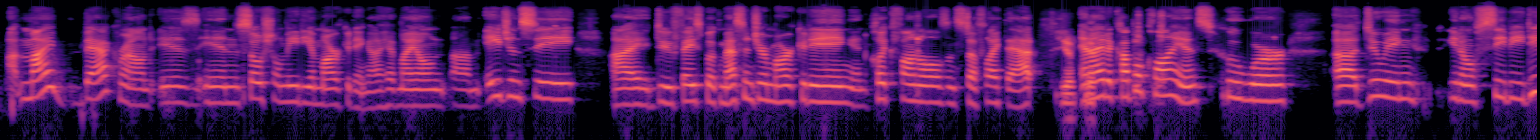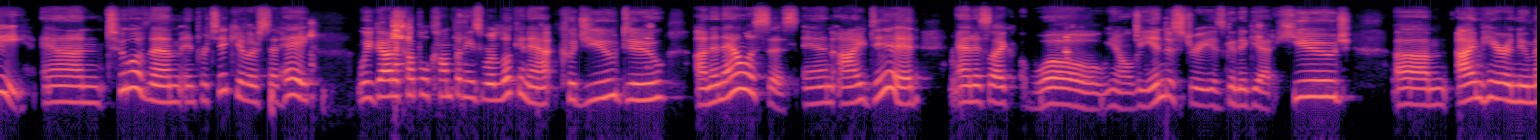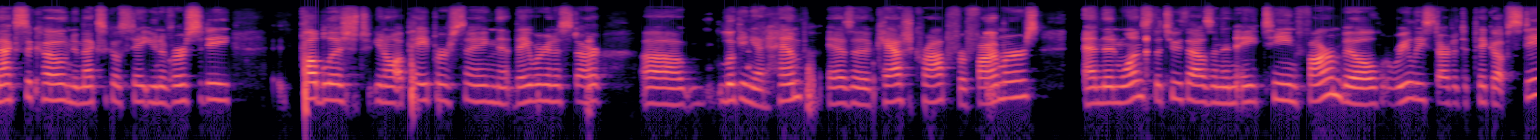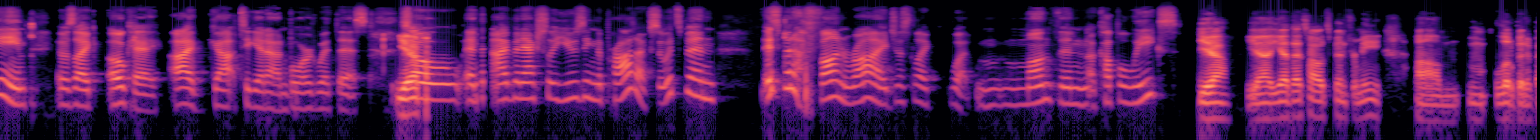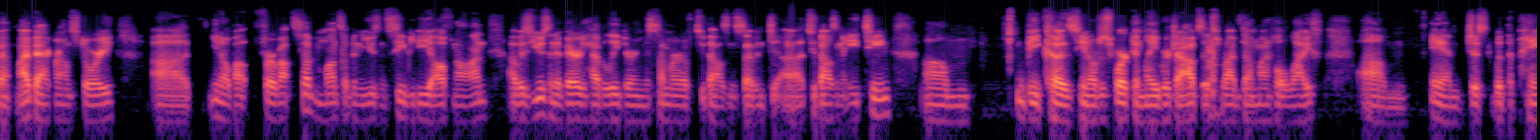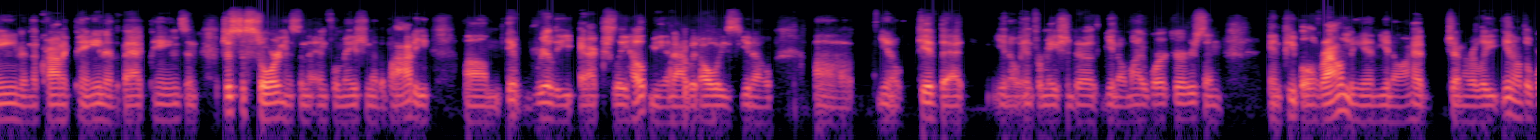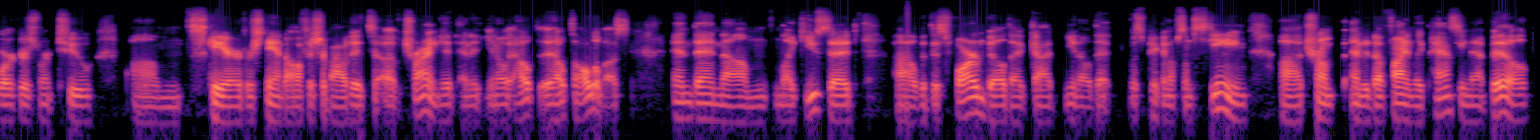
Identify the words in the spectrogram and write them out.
Uh, My background is in social media marketing. I have my own um, agency. I do Facebook Messenger marketing and ClickFunnels and stuff like that. Yep. And I had a couple clients who were uh, doing, you know, CBD, and two of them in particular said, "Hey, we've got a couple companies we're looking at. Could you do an analysis?" And I did, and it's like, whoa, you know, the industry is going to get huge. Um, I'm here in New Mexico, New Mexico State University published, you know, a paper saying that they were going to start uh, looking at hemp as a cash crop for farmers. And then once the 2018 Farm Bill really started to pick up steam, it was like, okay, I've got to get on board with this. Yeah. So, and I've been actually using the product. So it's been, it's been a fun ride, just like what month and a couple weeks. Yeah, yeah, yeah. That's how it's been for me. Um, a little bit about my background story. Uh, you know, about for about seven months, I've been using CBD off and on. I was using it very heavily during the summer of 2017, uh, 2018, um, because you know, just working labor jobs. That's what I've done my whole life. Um, and just with the pain and the chronic pain and the back pains and just the soreness and the inflammation of the body, um, it really actually helped me. And I would always, you know, uh, you know, give that you know information to you know my workers and and people around me. And you know i had generally you know the workers weren't too um, scared or standoffish about it of trying it. And it you know it helped it helped all of us. And then um, like you said uh, with this farm bill that got you know that was picking up some steam uh, trump ended up finally passing that bill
